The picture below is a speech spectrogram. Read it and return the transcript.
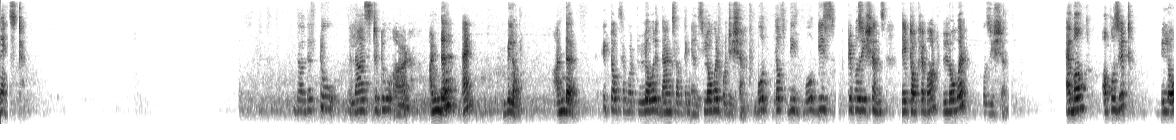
next. The other two the last two are under and below. Under. It talks about lower than something else lower position. Both of these both these prepositions they talk about lower position. Above opposite below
